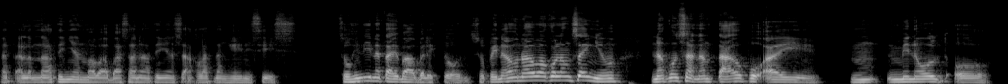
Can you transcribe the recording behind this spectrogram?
At alam natin yan, mababasa natin yan sa aklat ng Genesis. So, hindi na tayo babalik doon. So, pinaunawa ko lang sa inyo na kung saan ang tao po ay minold o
